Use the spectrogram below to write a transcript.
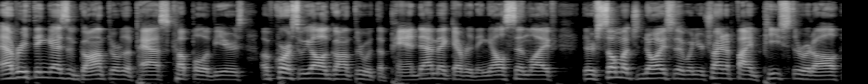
everything you guys have gone through over the past couple of years. Of course, we all gone through with the pandemic, everything else in life. There's so much noise that when you're trying to find peace through it all,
